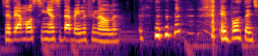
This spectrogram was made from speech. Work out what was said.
você vê a mocinha se dar bem no final, né? É importante.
